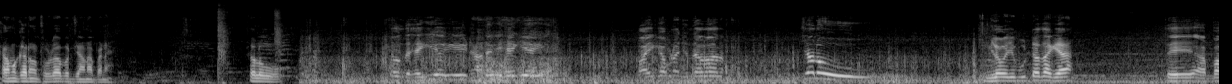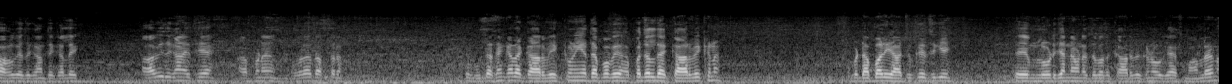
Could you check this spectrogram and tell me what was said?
ਕੰਮ ਕਰਨਾ ਥੋੜਾ ਪਰ ਜਾਣਾ ਪੈਣਾ ਚਲੋ। ਧੁੰਦ ਹੈਗੀ ਹੈਗੀ ਠੰਡ ਵੀ ਹੈਗੀ ਹੈਗੀ ਬਾਈਕ ਆਪਣਾ ਜਿੰਦਾਬਾਦ। ਚਲੋ। ਲਓ ਜੀ, ਬੂਟਾ ਤਾਂ ਗਿਆ। ਤੇ ਆਪਾਂ ਹੋ ਗਏ ਦੁਕਾਨ ਤੇ ਇਕੱਲੇ। ਆ ਵੀ ਦੁਕਾਨ ਇੱਥੇ ਹੈ ਆਪਣਾ ਉਹਦਾ ਦਫ਼ਤਰ। ਤੇ ਬੂਟਾ ਸਿੰਘ ਕਹਿੰਦਾ ਕਾਰ ਵੇਖਣੀ ਹੈ ਤਾਂ ਆਪਾਂ ਵੀ- ਆਪਾਂ ਚੱਲਦੇ ਕਾਰ ਵੇਖਣ। ਆਪਾਂ ਡੱਬਾ ਵਾਲੀ ਆ ਚੁੱਕੇ ਸੀਗੇ। ਤੇ ਮਲੋੜ ਜਾਣਾ ਹੁਣ ਇਹਦੇ ਬਾਅਦ ਕਾਰ ਵੇਖਣ ਹੋ ਗਿਆ ਸਮਾਨ ਲੈਣ।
